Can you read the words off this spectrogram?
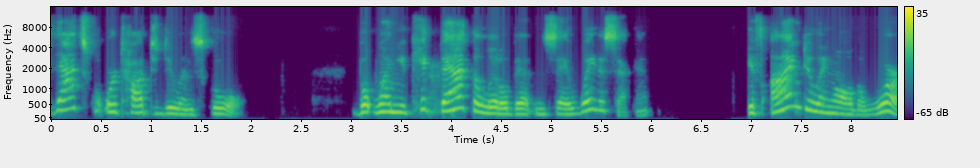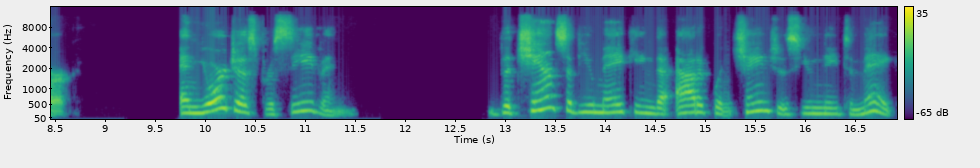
That's what we're taught to do in school. But when you kick back a little bit and say, wait a second, if I'm doing all the work and you're just receiving, the chance of you making the adequate changes you need to make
